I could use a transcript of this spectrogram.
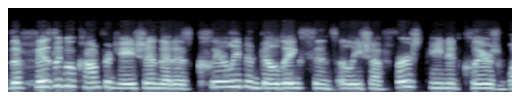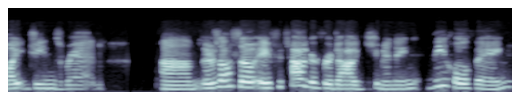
the physical confrontation that has clearly been building since Alicia first painted Claire's white jeans red. Um, there's also a photographer documenting the whole thing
